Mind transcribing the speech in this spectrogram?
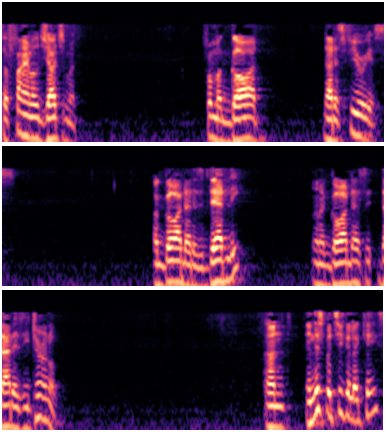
to final judgment from a God that is furious, a God that is deadly, and a God that is, that is eternal. And in this particular case,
